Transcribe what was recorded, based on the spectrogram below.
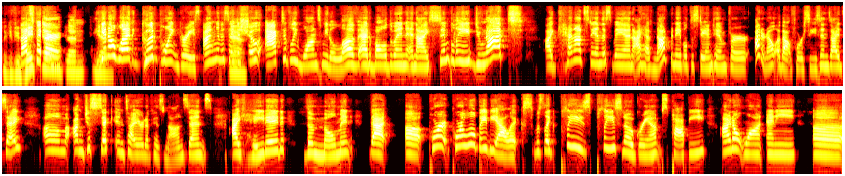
Like if you That's hate fair. them, then yeah. You know what? Good point, Grace. I'm going to say Yeah. the show actively wants me to love Ed Baldwin, and I simply do not. I cannot stand this man. I have not been able to stand him for, I don't know, about four seasons, I'd say. Um, I'm just sick and tired of his nonsense. I hated the moment that uh poor poor little baby Alex was like, please, please no, Gramps, Poppy. I don't want any uh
